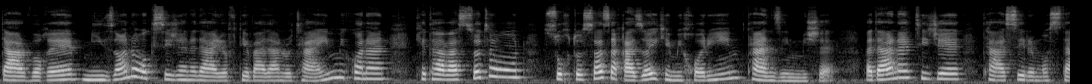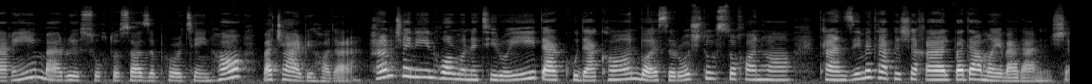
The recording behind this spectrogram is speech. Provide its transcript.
در واقع میزان اکسیژن دریافتی بدن رو تعیین می‌کنن که توسط اون سوخت و ساز غذایی که می‌خوریم تنظیم میشه و در نتیجه تاثیر مستقیم بر روی سوخت و ساز پروتئین ها و چربی ها دارن. همچنین هورمون تیروئید در کودکان باعث رشد استخوان ها تنظیم تپش قلب و دمای بدن میشه.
